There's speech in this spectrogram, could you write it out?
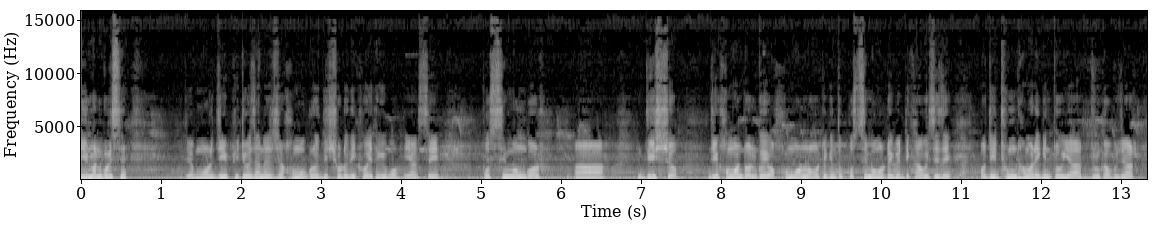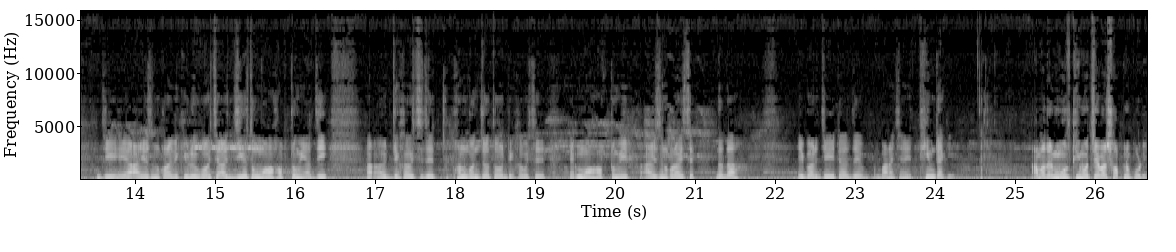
নিৰ্মাণ কৰিছে। মোৰ যি ভিডিঅ' জেনেৰেশ্যন সমগ্ৰ দৃশ্যটো দেখুৱাই থাকিব। এয়া হৈছে পশ্চিমবংগৰ দৃশ্য। যি সমান্তৰালকৈ অসমৰ লগতে কিন্তু পশ্চিমবংগতো এইবাৰ দেখা গৈছে যে অতি ধুমধামেৰে কিন্তু ইয়াত দুৰ্গা পূজাৰ যি আয়োজন কৰা দেখিবলৈ পোৱা গৈছে। আৰু যিহেতু মহাসপ্তমী আজি দেখা গৈছে যে তুফানগঞ্জতো দেখা গৈছে এ, মহাসপ্তমীৰ আয়োজন করা হৈছে। দাদা এবার যে এটা যে বানাইছেন এই থিমটা কি? আমাদের মূল থিম হচ্ছে এবার স্বপ্নপুরী।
